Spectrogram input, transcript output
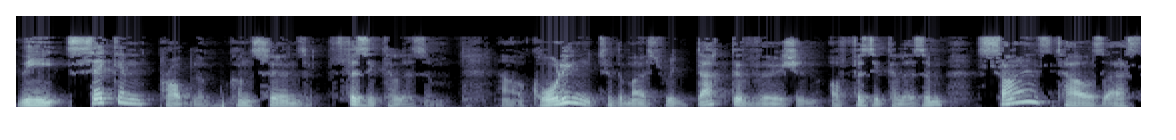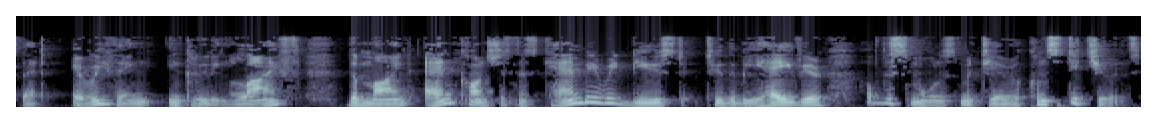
The second problem concerns physicalism. Now, according to the most reductive version of physicalism, science tells us that everything, including life, the mind, and consciousness, can be reduced to the behavior of the smallest material constituents.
